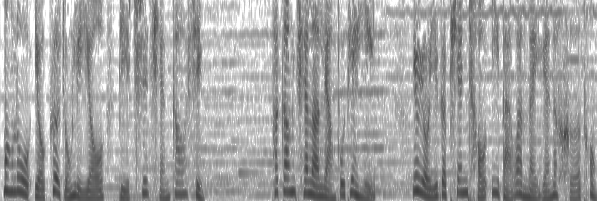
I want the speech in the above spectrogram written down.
梦露有各种理由比之前高兴，他刚签了两部电影，又有一个片酬一百万美元的合同。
